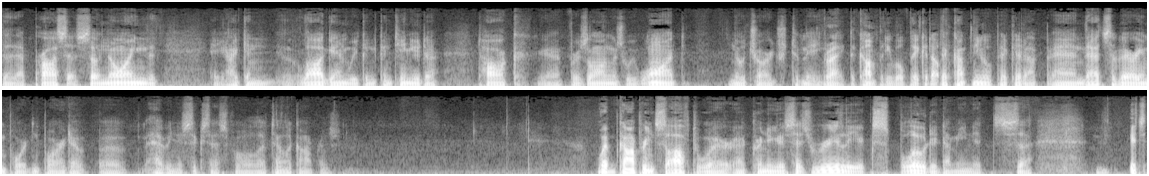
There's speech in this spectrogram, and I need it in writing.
that, that process. So knowing that hey, I can log in, we can continue to talk uh, for as long as we want, no charge to me. Right, the company will pick it up. The company will pick it up, and that's a very important part of, of having a successful uh, teleconference. Web conference software, uh, Cornelius, has really exploded. I mean, it's uh, it's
